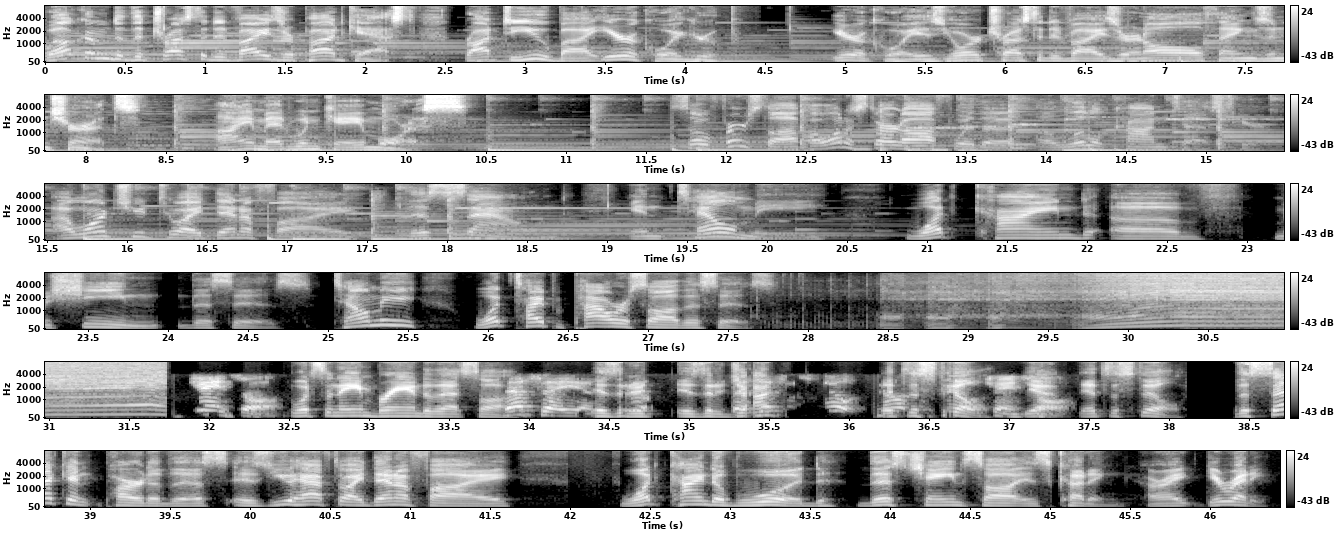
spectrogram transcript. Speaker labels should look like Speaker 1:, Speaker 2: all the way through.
Speaker 1: Welcome to the Trusted Advisor podcast, brought to you by Iroquois Group. Iroquois is your trusted advisor in all things insurance. I'm Edwin K. Morris. So, first off, I want to start off with a, a little contest here. I want you to identify this sound and tell me what kind of machine this is. Tell me what type of power saw this is.
Speaker 2: Chainsaw.
Speaker 1: What's the name brand of that saw?
Speaker 2: That's a. uh,
Speaker 1: is it a is it a John?
Speaker 2: That's a Stihl. no,
Speaker 1: It's a Stihl.
Speaker 2: chainsaw.
Speaker 1: Yeah, it's a Stihl. The second part of this is you have to identify what kind of wood this chainsaw is cutting. All right, get ready.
